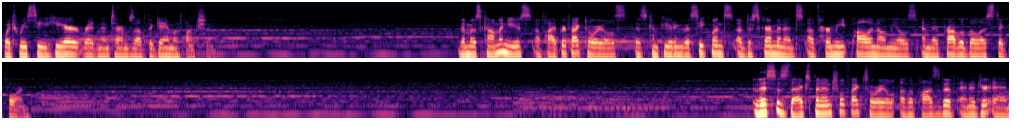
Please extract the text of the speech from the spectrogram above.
which we see here written in terms of the gamma function. The most common use of hyperfactorials is computing the sequence of discriminants of Hermite polynomials and their probabilistic form. This is the exponential factorial of a positive integer n,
